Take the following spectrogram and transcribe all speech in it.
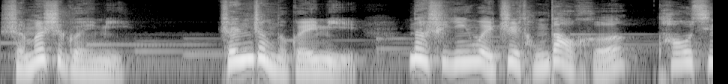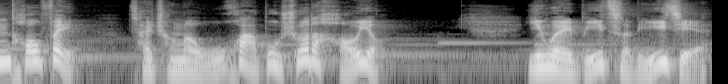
什么是闺蜜？真正的闺蜜，那是因为志同道合、掏心掏肺，才成了无话不说的好友；因为彼此理解，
